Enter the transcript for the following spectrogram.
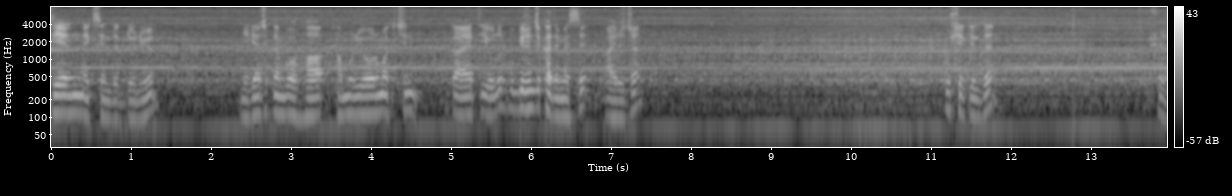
diğerinin ekseninde dönüyor. Ya gerçekten bu ha, hamur yoğurmak için gayet iyi olur. Bu birinci kademesi ayrıca. Bu şekilde şöyle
